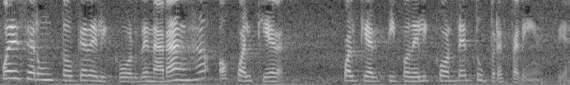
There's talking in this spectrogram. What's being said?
Puede ser un toque de licor de naranja o cualquier cualquier tipo de licor de tu preferencia.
